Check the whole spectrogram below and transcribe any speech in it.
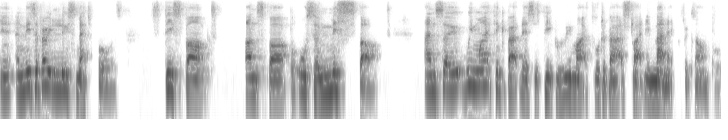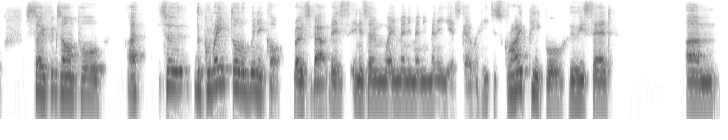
in, and these are very loose metaphors: desparked, unsparked, but also missparked. And so we might think about this as people who might have thought about as slightly manic, for example. So, for example, I, so the great Donald Winnicott wrote about this in his own way many, many, many years ago when he described people who he said, um,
